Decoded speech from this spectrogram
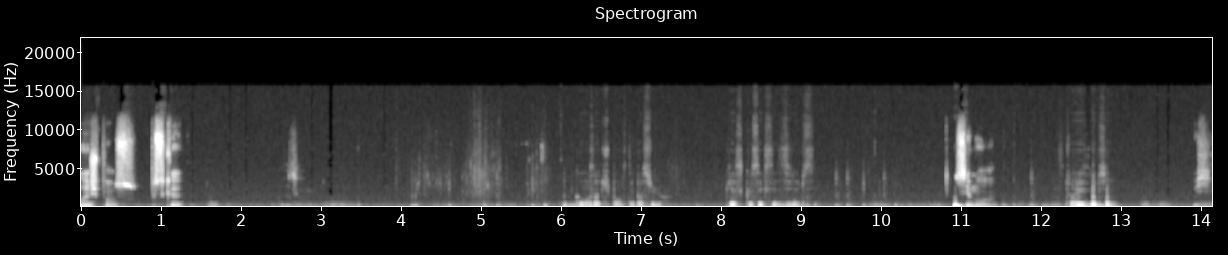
Ouais, je pense. Parce que... Comment ça tu penses? T'es pas sûr? Qu'est-ce que c'est que ces inepties? C'est moi. hein. C'est toi les inepties? Oui.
